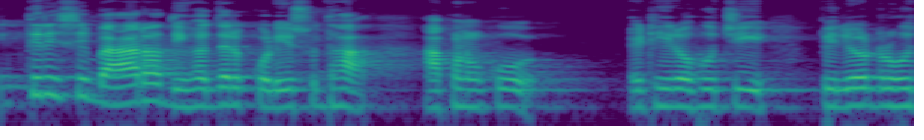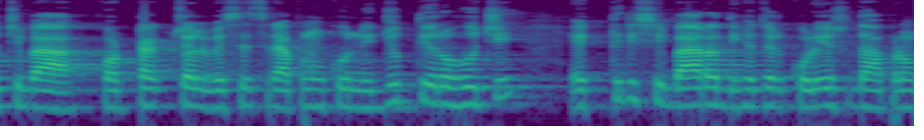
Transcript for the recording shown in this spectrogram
ଏକତିରିଶ ବାର ଦୁଇହଜାର କୋଡ଼ିଏ ସୁଦ୍ଧା ଆପଣଙ୍କୁ এটি রহুচি পিরিয়ড রহুচি বা কন্ট্রাকচুয়াল বেসিস আপনার নিযুক্তি রহুচি একত্রিশ বার দুই হাজার কোড়ি সুদ্ধা আপনার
